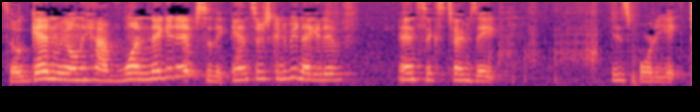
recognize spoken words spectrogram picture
So again, we only have one negative, so the answer is going to be negative, and 6 times 8 is 48.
